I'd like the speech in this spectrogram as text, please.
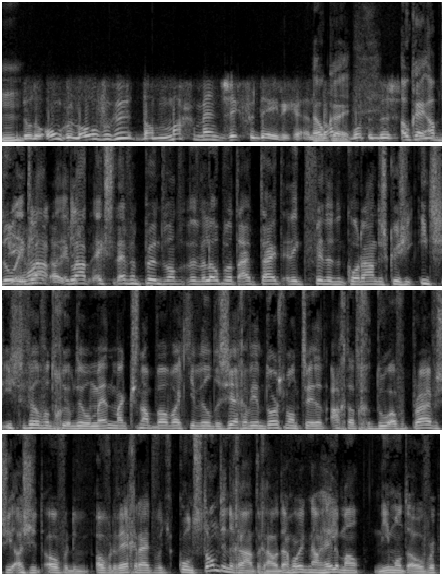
kuffar... door de ongelovigen, dan mag men zich verdedigen. En Oké, dan wordt er dus Oké, een Abdul, ik laat, ik, laat, ik zet even een punt, want we, we lopen wat uit de tijd. En ik vind het een Koran-discussie iets, iets te veel van het goede op dit moment. Maar ik snap wel wat je wilde zeggen. Wim Dorsman twittert, ach, dat gedoe over privacy. Als je het over de, over de weg rijdt, word je constant in de gaten gehouden. Daar hoor ik nou helemaal niemand over.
